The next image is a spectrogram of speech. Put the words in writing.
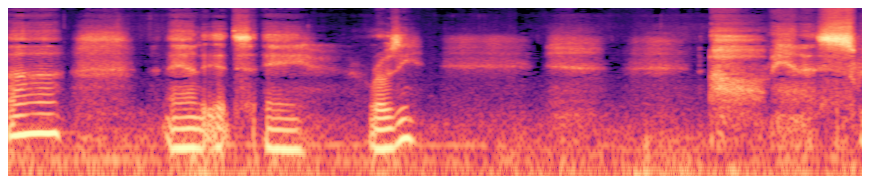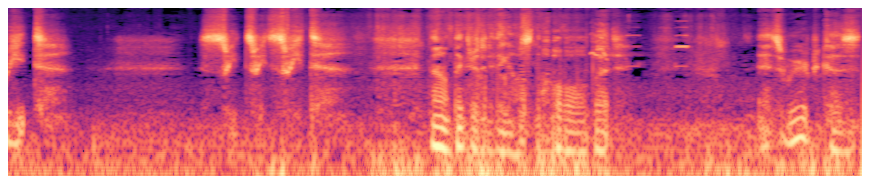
and it's a rosy. Oh man, sweet. Sweet, sweet, sweet. I don't think there's anything else in the hole, but it's weird because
